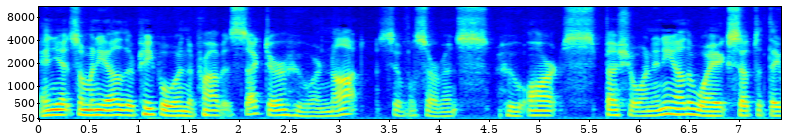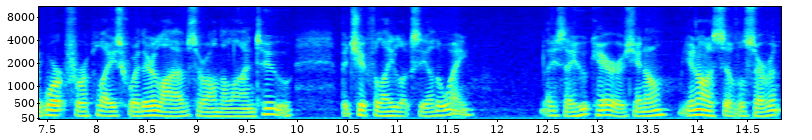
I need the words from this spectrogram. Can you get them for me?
And yet, so many other people in the private sector who are not civil servants, who aren't special in any other way except that they work for a place where their lives are on the line too. But Chick fil A looks the other way. They say, Who cares? You know, you're not a civil servant.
